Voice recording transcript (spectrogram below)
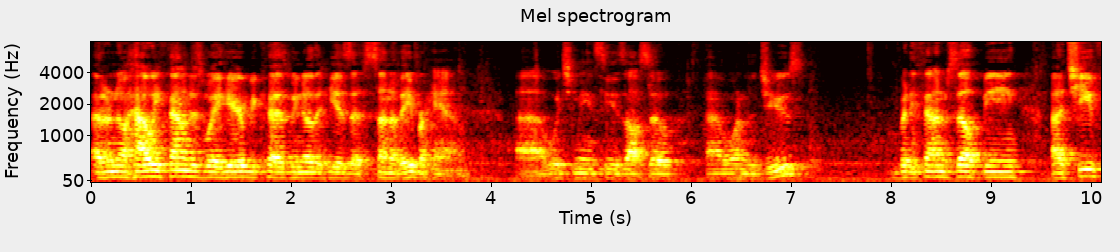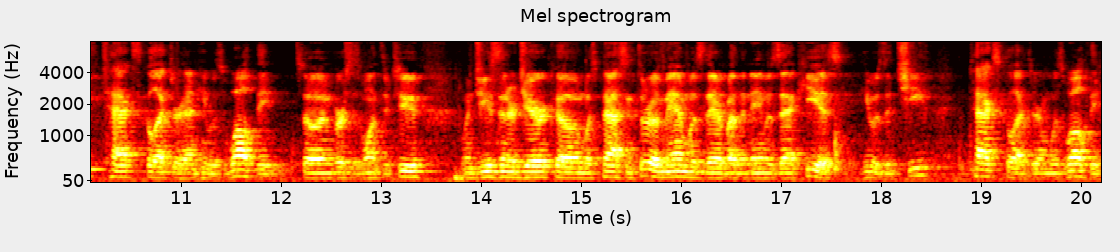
I don't know how he found his way here, because we know that he is a son of Abraham, uh, which means he is also uh, one of the Jews. But he found himself being a chief tax collector, and he was wealthy. So in verses 1 through 2, when Jesus entered Jericho and was passing through, a man was there by the name of Zacchaeus. He was a chief tax collector and was wealthy.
